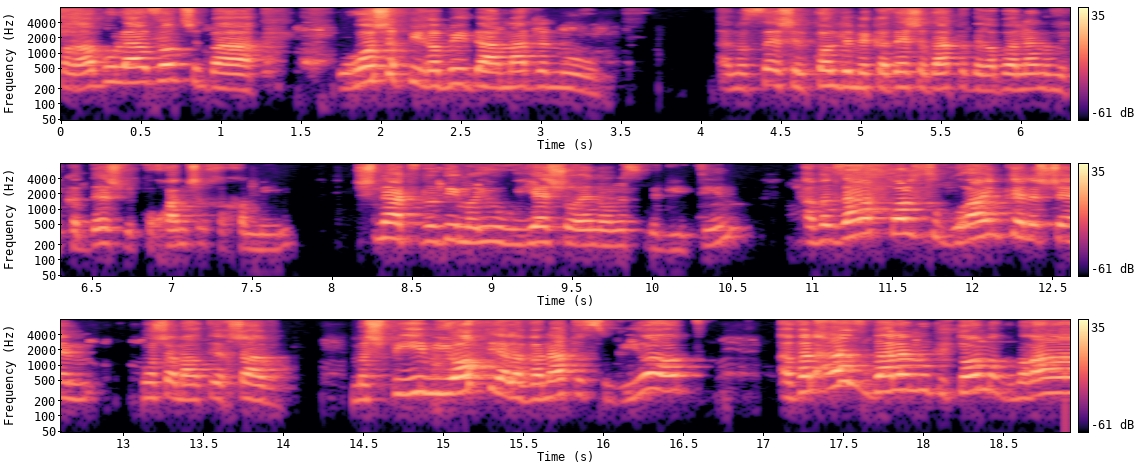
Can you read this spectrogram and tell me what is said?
הפרבולה הזאת שבראש הפירמידה עמד לנו הנושא של כל דמקדש הדתא דרבנן הוא מקדש וכוחם של חכמים שני הצדדים היו יש או אין אונס בגיטין אבל זה היה כל סוגריים כאלה שהם כמו שאמרתי עכשיו משפיעים יופי על הבנת הסוגיות אבל אז בא לנו פתאום הגמרא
